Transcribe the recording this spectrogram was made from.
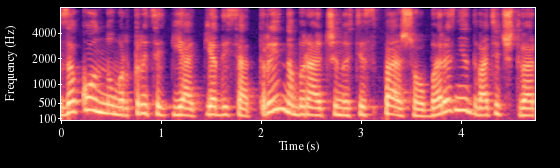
Закон номер 3553 набирає чинності з 1 березня 2024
